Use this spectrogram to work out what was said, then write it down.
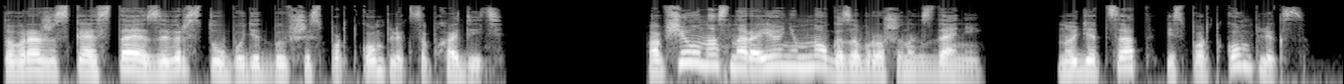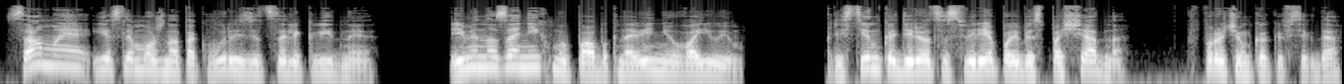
то вражеская стая за версту будет бывший спорткомплекс обходить. Вообще у нас на районе много заброшенных зданий, но детсад и спорткомплекс — самые, если можно так выразиться, ликвидные. Именно за них мы по обыкновению воюем. Кристинка дерется свирепо и беспощадно, впрочем, как и всегда.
